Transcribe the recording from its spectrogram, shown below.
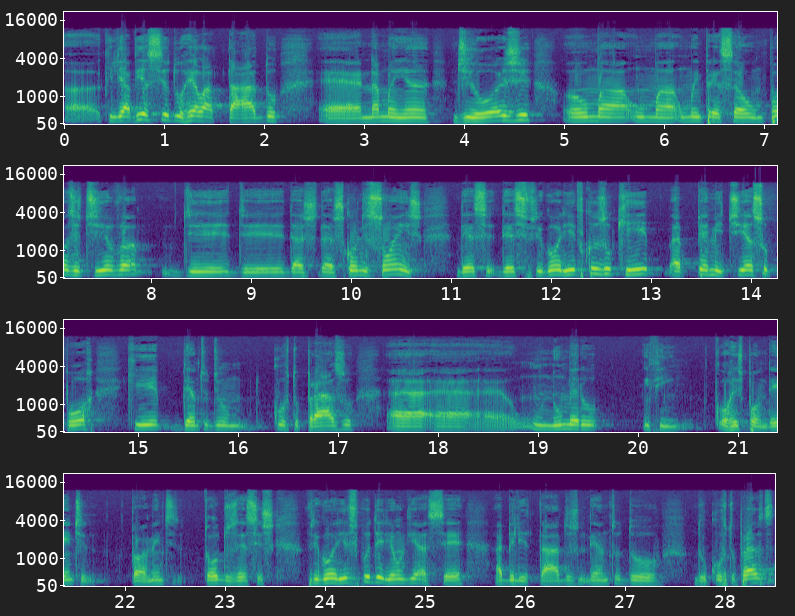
uh, que lhe havia sido relatado eh, na manhã de hoje uma, uma, uma impressão positiva de, de, das, das condições desse, desses frigoríficos, o que eh, permitia supor que, dentro de um curto prazo, eh, um número, enfim, correspondente, provavelmente todos esses frigoríficos poderiam vir a ser habilitados dentro do, do curto prazo,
